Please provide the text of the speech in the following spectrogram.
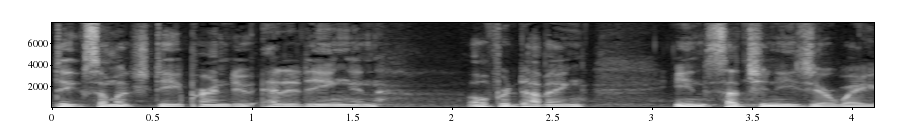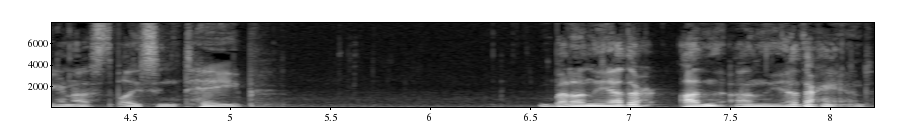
dig so much deeper and do editing and overdubbing in such an easier way you're not splicing tape but on the other on, on the other hand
